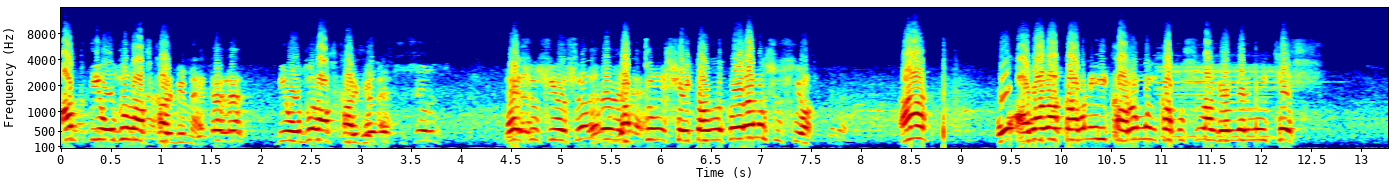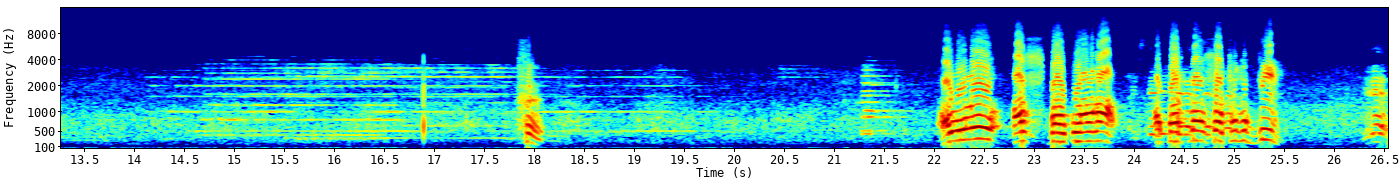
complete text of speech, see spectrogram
At bir odun at kalbime. Yeter lan. Bir odun at Biz de kalbime. susuyoruz. Ne susuyorsun? Evet, evet. Yaptığın şeytanlıklara mı susuyorsun? Ha? O avana kavniyi karımın kapısına göndermeyi kes. Hı. teras balkonuna apartman satılık değil. Biri.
